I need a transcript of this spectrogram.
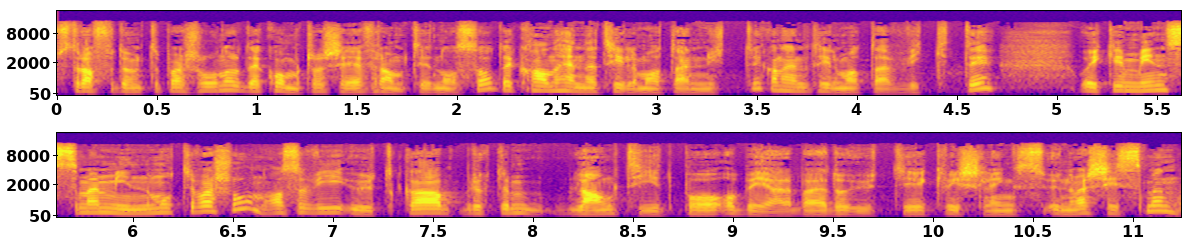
straffedømte personer, og det kommer til å skje i framtiden også. Det kan hende til og med at det er nyttig, kan hende til og med at det er viktig. Og ikke minst som er min motivasjon. Altså Vi utga, brukte lang tid på å bearbeide og utgi Quislings 'Universismen'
